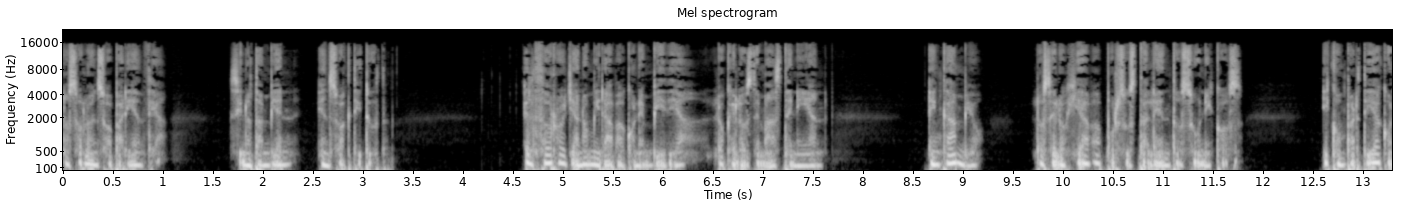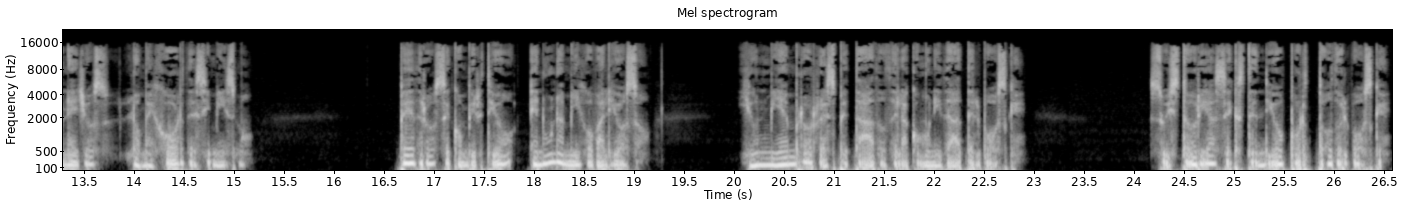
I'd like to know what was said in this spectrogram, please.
no solo en su apariencia, sino también en su actitud. El zorro ya no miraba con envidia lo que los demás tenían, en cambio, los elogiaba por sus talentos únicos y compartía con ellos lo mejor de sí mismo. Pedro se convirtió en un amigo valioso y un miembro respetado de la comunidad del bosque. Su historia se extendió por todo el bosque,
